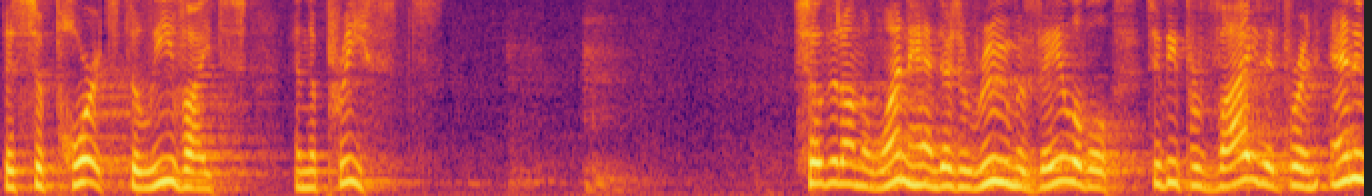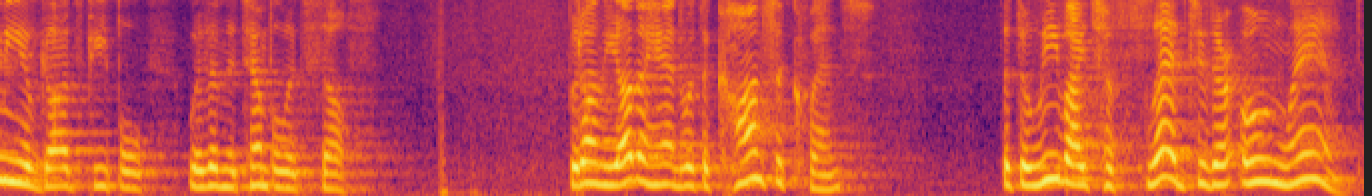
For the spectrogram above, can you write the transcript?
that supports the Levites and the priests. So that on the one hand, there's a room available to be provided for an enemy of God's people within the temple itself. But on the other hand, with the consequence that the Levites have fled to their own land.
